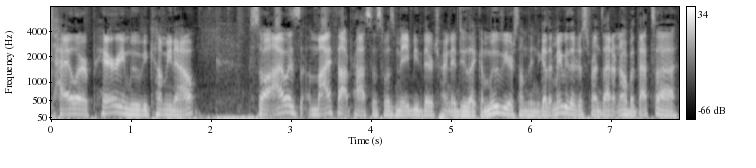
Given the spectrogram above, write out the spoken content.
Tyler Perry movie coming out. So I was my thought process was maybe they're trying to do like a movie or something together. Maybe they're just friends. I don't know, but that's a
